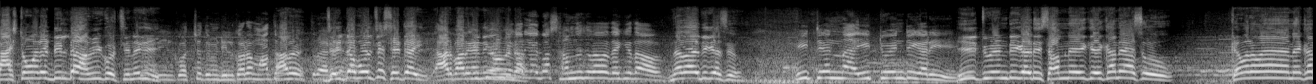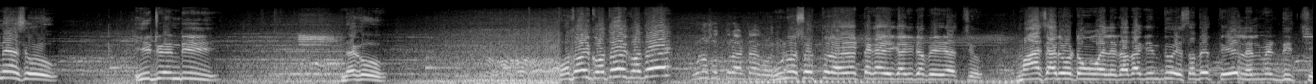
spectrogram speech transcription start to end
কাস্টমারের ডিলটা আমি করছি নাকি? ডিল করছ তুমি ডিল করো মাত্র আর 69 হাজার যেটা বলছে সেটাই আর বার্গেনিং হবে না। একবার সামনে দাদা দেখিয়ে দাও। দাদা এদিকে আসো ই টেন না ই টোয়েন্টি গাড়ি। ই টোয়েন্টি গাড়ি সামনে এখানে আসো। ক্যামেরাম্যান এখানে আসো। ই টোয়েন্টি দেখো। কতই কতই কতই? উনসত্তর হাজার টাকা। উনসত্তর হাজার টাকা এই গাড়িটা পেয়ে যাচ্ছ। মা চারু অটোমোবাইলে দাদা কিন্তু এর সাথে তেল হেলমেট দিচ্ছে।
